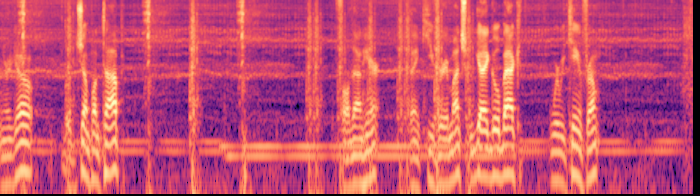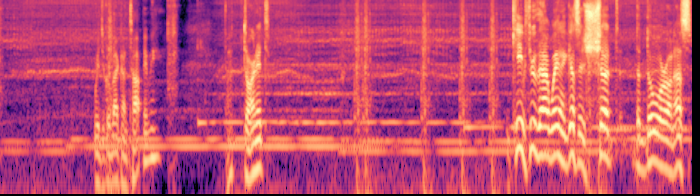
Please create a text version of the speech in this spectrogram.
There we go. Little jump on top. Fall down here. Thank you very much. We gotta go back where we came from. Wait to go back on top, maybe? Oh, darn it. We came through that way, and I guess it shut the door on us.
